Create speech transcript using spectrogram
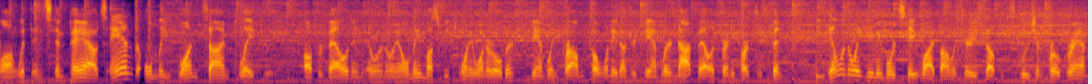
along with instant payouts and only one-time playthrough. Offer valid in Illinois only. Must be 21 or older. Gambling problem? Call 1-800-GAMBLER. Not valid for any participant. The Illinois Gaming Board statewide voluntary self-exclusion program.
